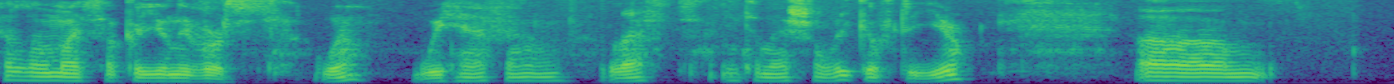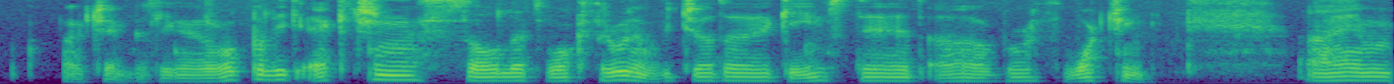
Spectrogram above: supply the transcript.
Hello, my soccer universe. Well, we have a last international week of the year. Um, Champions League and Europa League action. So let's walk through them. Which are the games that are worth watching? I'm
